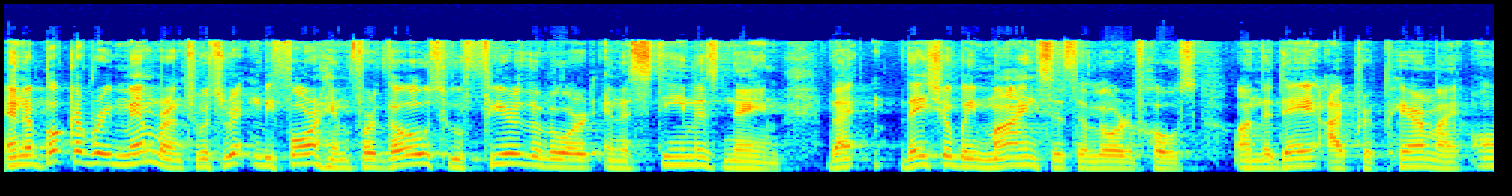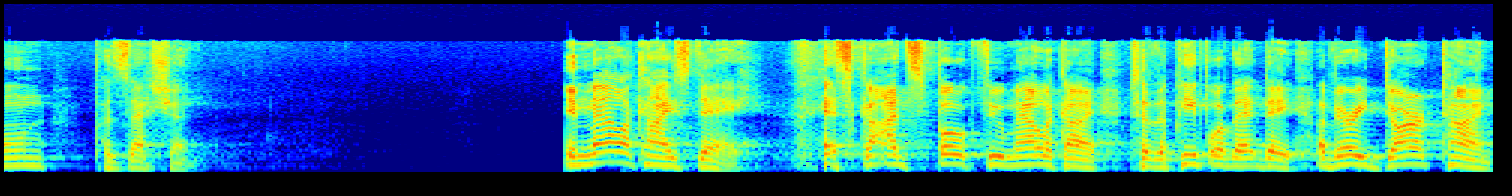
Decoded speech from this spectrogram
And a book of remembrance was written before him for those who fear the Lord and esteem his name, that they shall be mine, says the Lord of hosts, on the day I prepare my own possession. In Malachi's day, as God spoke through Malachi to the people of that day, a very dark time,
